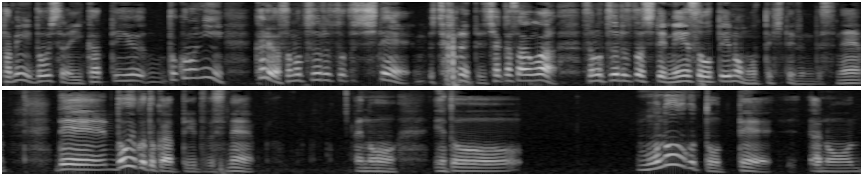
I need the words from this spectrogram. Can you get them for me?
ためにどうしたらいいかっていうところに、彼はそのツールとして、彼って釈迦さんはそのツールとして瞑想っていうのを持ってきてるんですね。で、どういうことかっていうとですね、あの、えっ、と、物事って、あの、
